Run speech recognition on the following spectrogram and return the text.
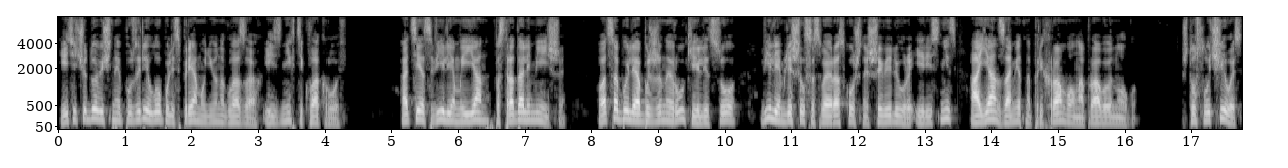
и эти чудовищные пузыри лопались прямо у нее на глазах, и из них текла кровь. Отец, Вильям и Ян пострадали меньше. У отца были обожжены руки и лицо, Вильям лишился своей роскошной шевелюры и ресниц, а Ян заметно прихрамывал на правую ногу. Что случилось?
